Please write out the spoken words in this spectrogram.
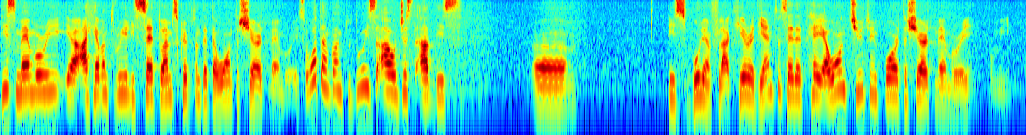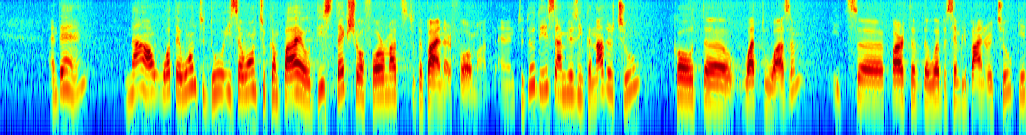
this memory, yeah, I haven't really set to Emscripten that I want a shared memory. So what I'm going to do is I'll just add this, um, this Boolean flag here at the end to say that, hey, I want you to import a shared memory for me. and then now what I want to do is I want to compile this textual format to the binary format. And to do this, I'm using another tool called uh, wat2wasm. It's uh, part of the WebAssembly binary toolkit.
